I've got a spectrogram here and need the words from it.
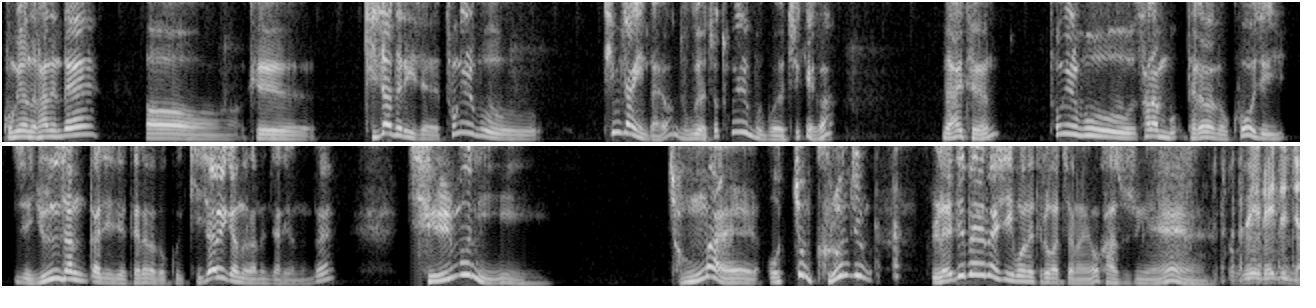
공연을 하는데 어 그 기자들이 이제 통일부 팀장인가요? 누구였죠? 통일부 뭐였지 걔가? 네 하여튼 통일부 사람 모- 데려다 놓고 이제 이제 윤상까지 이제 데려다 놓고 기자회견을 하는 자리였는데 질문이 정말 어쩜 그런 질문 레드벨벳이 이번에 들어갔잖아요 가수 중에 저왜 레드냐?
